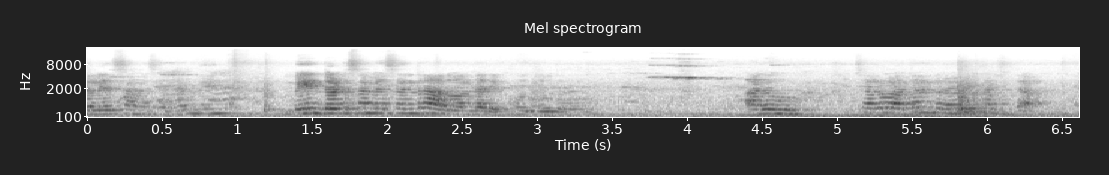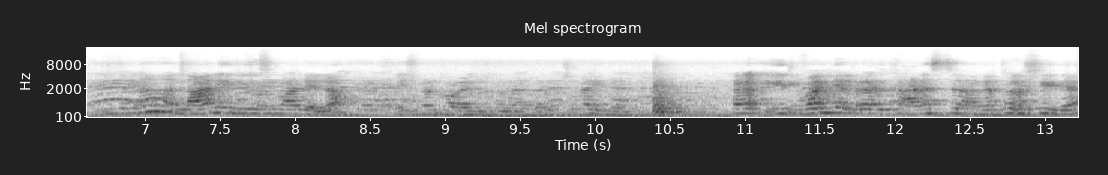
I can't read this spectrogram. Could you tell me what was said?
ತಲೆ ಸಮಸ್ಯೆ ಅಂದ್ರೆ ಮೇನ್ ಮೇನ್ ದೊಡ್ಡ ಸಮಸ್ಯೆ ಅಂದ್ರೆ ಅದು ಒಂದರಿ ಕೂದಲು ಅದು ಚಲೋ ಆತಂದ್ರೆ ಕಷ್ಟ. ಇದನ್ನು ನಾನೇನು ಯೂಸ್ ಮಾಡಲಿಲ್ಲ. ಭಾಳ ಯೂಸ್ ಮಾಡತ್ತಾರೆ ಚಲೋ ಇದೆ ಇಲ್ಲಿ ಬಂದು ಎಲ್ಲರೂ ಅದು ಕಾಣಿಸ್ತು ಹಂಗೆ ತೋರಿಸಿದೆ.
